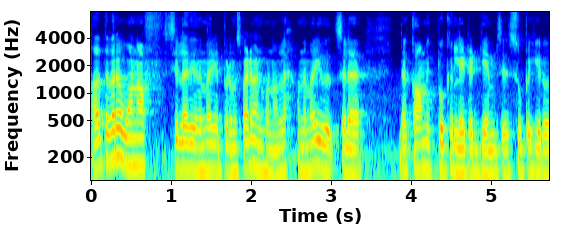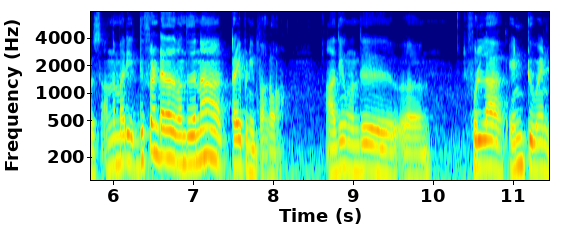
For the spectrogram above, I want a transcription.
அதை தவிர ஒன் ஆஃப் சிலர் இந்த மாதிரி இப்போ நம்ம ஸ்பைடர்மேன் பண்ணோம்ல அந்த மாதிரி ஒரு சில இந்த comic book related games super heroes அந்த மாதிரி டிஃப்ரெண்ட் ஏதாவது வந்ததுன்னா ட்ரை பண்ணி பார்க்கலாம். அதையும் வந்து ஃபுல்லாக என் டு என்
